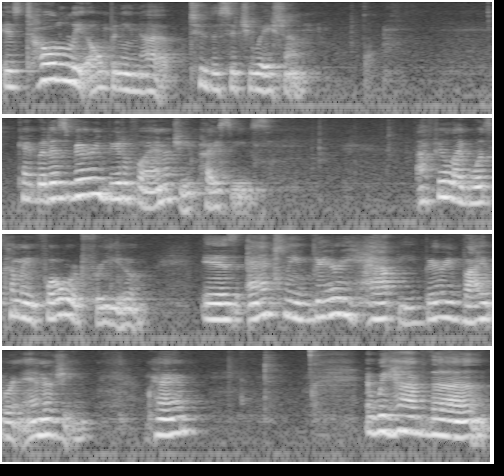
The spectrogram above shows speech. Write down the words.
is totally opening up to the situation. Okay, but it's very beautiful energy, Pisces. I feel like what's coming forward for you is actually very happy, very vibrant energy. Okay? And we have the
